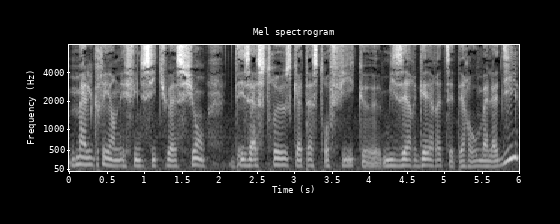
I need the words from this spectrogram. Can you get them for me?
malgré en effet une situation désastreuse, catastrophique, misère, guerre, etc., ou maladie,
